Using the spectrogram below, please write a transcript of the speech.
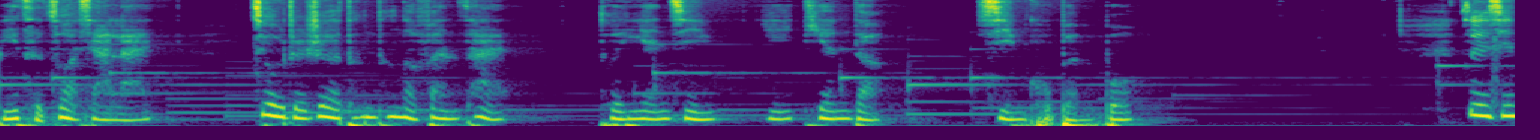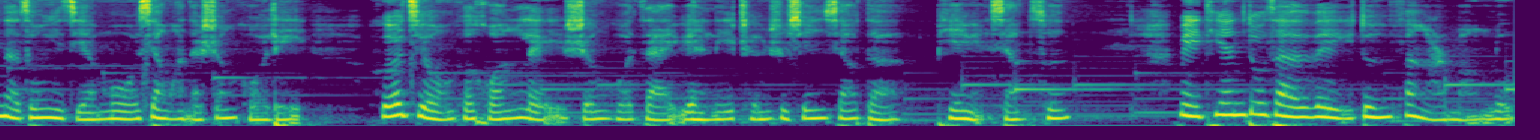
彼此坐下来。就着热腾腾的饭菜，吞咽尽一天的辛苦奔波。最新的综艺节目《向往的生活》里，何炅和黄磊生活在远离城市喧嚣的偏远乡村，每天都在为一顿饭而忙碌。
